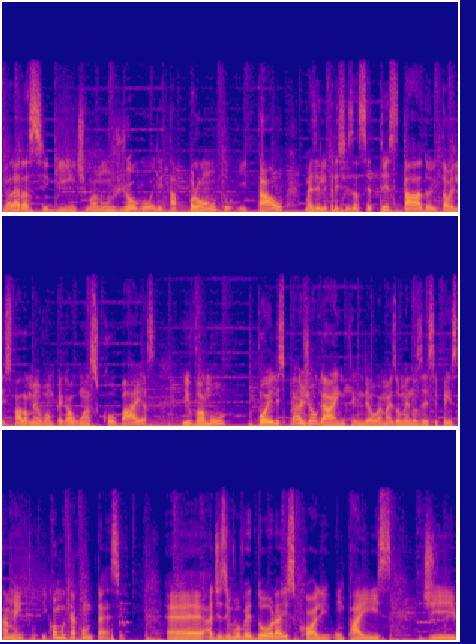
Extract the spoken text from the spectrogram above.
Galera, seguinte, mano, um jogo ele tá pronto e tal, mas ele precisa ser testado. Então eles falam, meu, vamos pegar algumas cobaias e vamos pôr eles para jogar, entendeu? É mais ou menos esse pensamento. E como que acontece? É, a desenvolvedora escolhe um país de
